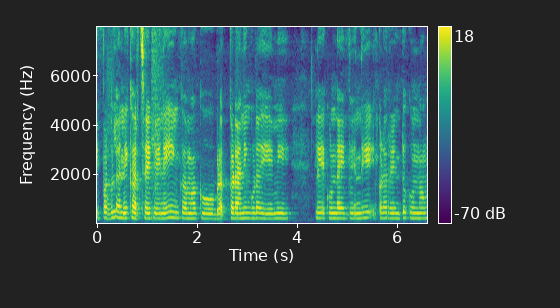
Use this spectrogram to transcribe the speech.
ఈ డబ్బులన్నీ ఖర్చు అయిపోయినాయి ఇంకా మాకు బ్రతకడానికి కూడా ఏమీ లేకుండా అయిపోయింది. ఇక్కడ రెంట్కున్నాం.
